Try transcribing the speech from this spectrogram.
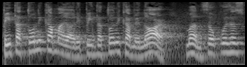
pentatônica maior e pentatônica menor, mano, são coisas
